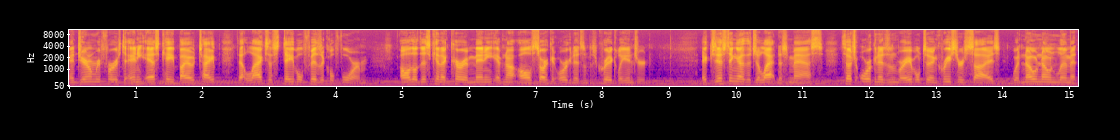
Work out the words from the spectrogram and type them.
and generally refers to any SK biotype that lacks a stable physical form, although this can occur in many if not all Sarkic organisms critically injured. Existing as a gelatinous mass, such organisms are able to increase their size, with no known limit,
